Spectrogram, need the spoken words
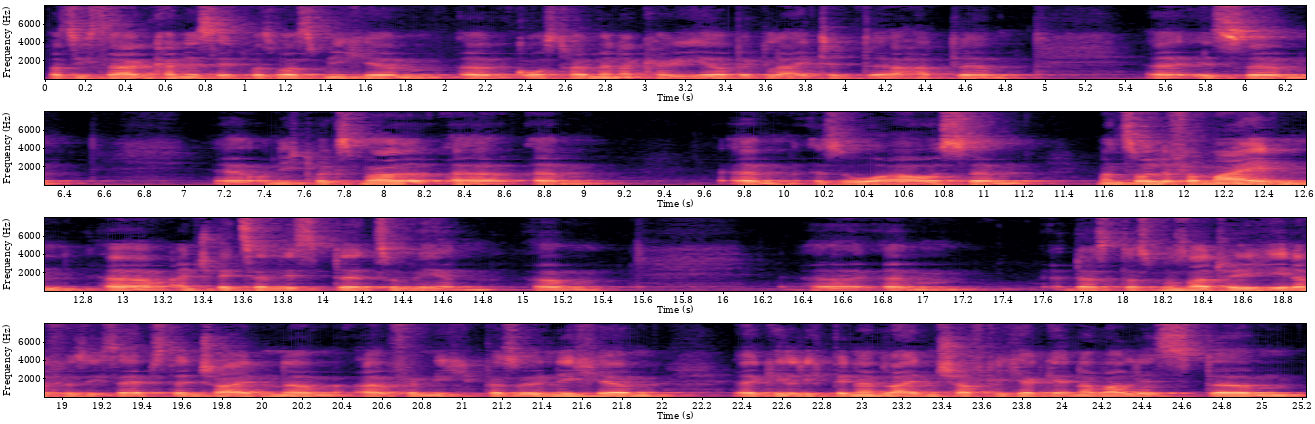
was ich sagen kann, ist etwas, was mich ähm, einen Großteil meiner Karriere begleitet äh, hat, ähm, äh, ist, ähm, äh, und ich drücke es mal äh, ähm, so aus, man sollte vermeiden, äh, ein Spezialist äh, zu werden das, das muss natürlich jeder für sich selbst entscheiden. Ähm, äh, für mich persönlich ähm, äh, gilt, ich bin ein leidenschaftlicher Generalist. Ähm,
